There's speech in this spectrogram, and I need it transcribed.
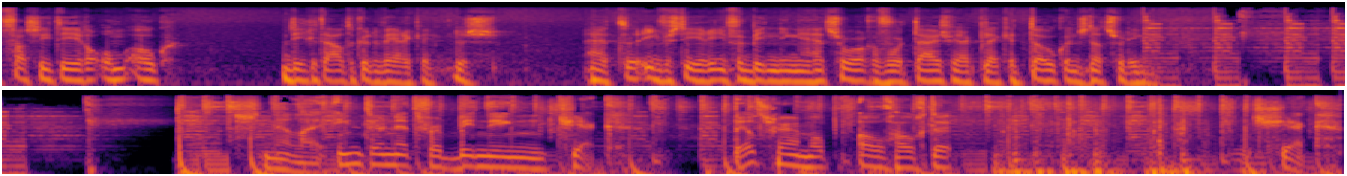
faciliteren om ook digitaal te kunnen werken. Dus het investeren in verbindingen, het zorgen voor thuiswerkplekken, tokens, dat soort dingen. Snelle internetverbinding, check. Beeldscherm op ooghoogte, check.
